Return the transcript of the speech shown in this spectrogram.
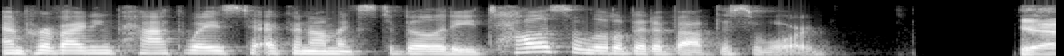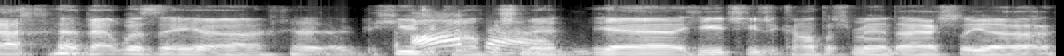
and providing pathways to economic stability. Tell us a little bit about this award. Yeah, that was a, uh, a huge awesome. accomplishment. Yeah, huge, huge accomplishment. I actually uh,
